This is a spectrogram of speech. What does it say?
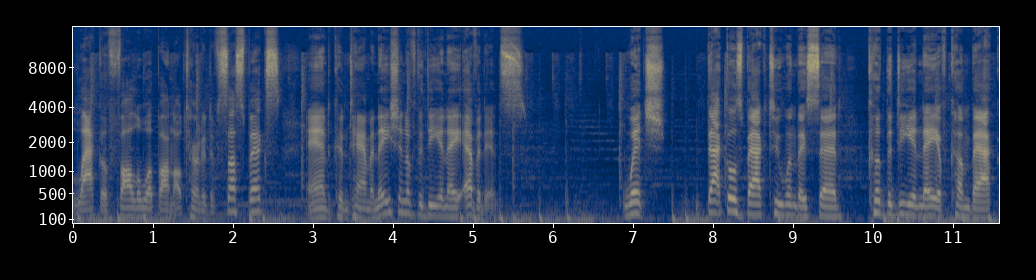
lack of follow up on alternative suspects, and contamination of the DNA evidence. Which, that goes back to when they said, could the DNA have come back,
